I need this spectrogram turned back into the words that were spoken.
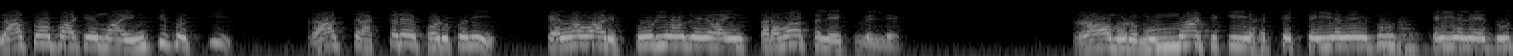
నాతో పాటే మా ఇంటికి వచ్చి రాత్రి అక్కడే పడుకొని తెల్లవారి సూర్యోదయం అయిన తర్వాత లేచి వెళ్ళాడు. రాముడు ముమ్మాటికి హత్య చెయ్యలేదు చెయ్యలేదు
